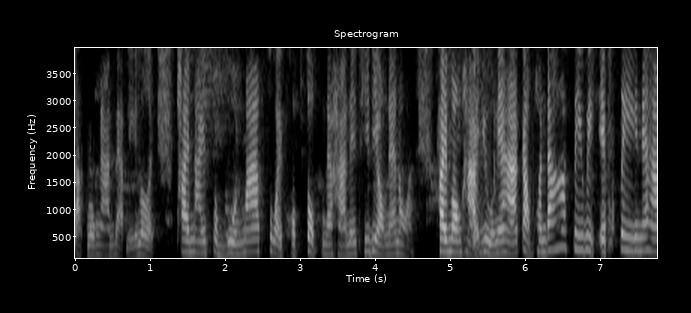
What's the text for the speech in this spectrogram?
จากโรงงานแบบนี้เลย ภายในสมบูรณ์มากสวยครบจบนะคะ ในที่เดียวแน่นอน ใครมองหาอยู่เนี่ยฮะกับ Honda Civic FC นะคะ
